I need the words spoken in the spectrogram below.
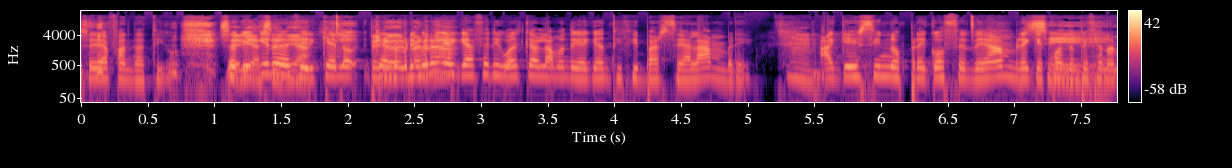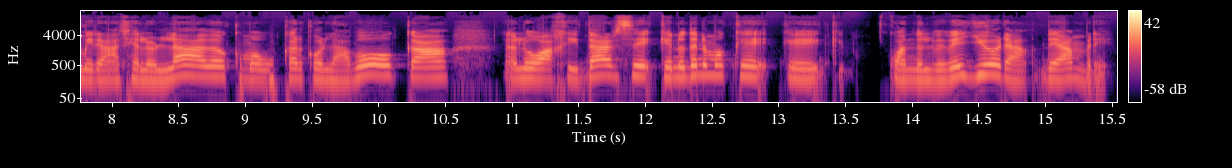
sería fantástico. Sería, lo que quiero sería. decir que lo, que lo primero verdad- que hay que hacer, igual que hablamos de que hay que anticiparse al hambre, Mm. aquí hay signos precoces de hambre, que es cuando empiezan a mirar hacia los lados, como a buscar con la boca, luego a agitarse, que no tenemos que, que- que- cuando el bebé llora de hambre,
